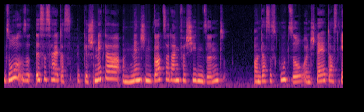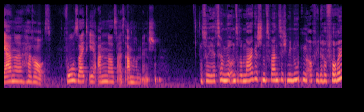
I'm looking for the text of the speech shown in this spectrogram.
so ist es halt, dass Geschmäcker und Menschen Gott sei Dank verschieden sind. Und das ist gut so und stellt das gerne heraus. Wo seid ihr anders als andere Menschen? So, jetzt haben wir unsere magischen 20 Minuten auch wieder voll.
